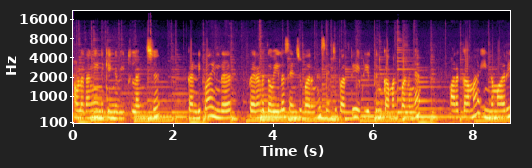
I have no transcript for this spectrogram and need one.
அவ்வளோதாங்க இன்றைக்கி எங்கள் வீட்டு லஞ்சு கண்டிப்பாக இந்த பிரண்டை துவையலை செஞ்சு பாருங்கள் செஞ்சு பார்த்துட்டு எப்படி இருக்குன்னு கமெண்ட் பண்ணுங்கள் மறக்காமல் இந்த மாதிரி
